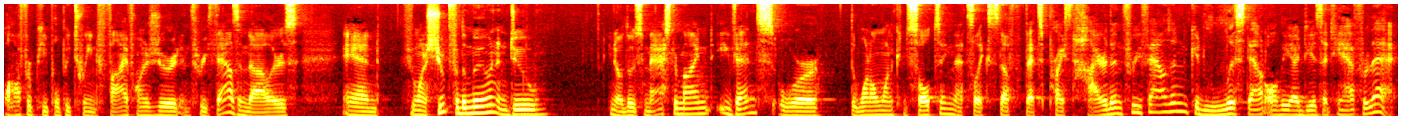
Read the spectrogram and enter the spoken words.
offer people between $500 and $3000 and if you want to shoot for the moon and do you know those mastermind events or the one-on-one consulting that's like stuff that's priced higher than 3000 you could list out all the ideas that you have for that.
